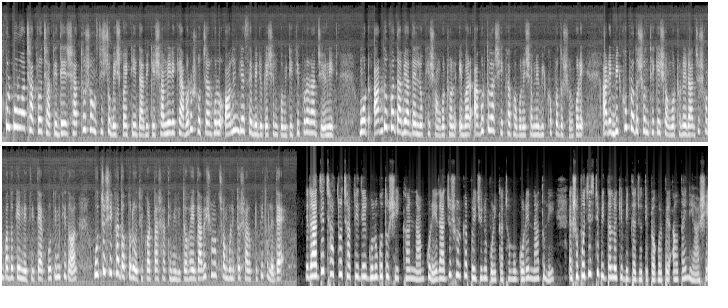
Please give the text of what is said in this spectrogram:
স্কুল পড়ুয়া ছাত্র ছাত্রীদের স্বার্থ সংশ্লিষ্ট বেশ কয়েকটি দাবিকে সামনে রেখে আবারও সোচ্চার হলো all India save education committee Tripura রাজ্য ইউনিট। মোট আট দফা দাবি আদায়ের লক্ষ্যে সংগঠন এবার আগরতলা শিক্ষা ভবনের সামনে বিক্ষোভ প্রদর্শন করে। আর এই বিক্ষোভ প্রদর্শন থেকে সংগঠনের রাজ্য সম্পাদকের নেতৃত্বে এক প্রতিনিধি দল উচ্চশিক্ষা দপ্তরের অধিকর্তার সাথে মিলিত হয়ে দাবি সনদ সম্বলিত স্মারকলিপি তুলে দেয়। রাজ্যের ছাত্রছাত্রীদের গুণগত শিক্ষার নাম করে রাজ্য সরকার প্রয়োজনীয় পরিকাঠামো গড়ে না তুলে একশো পঁচিশটি বিদ্যালয়কে বিদ্যাজ্যোতি প্রকল্পের আওতায় নিয়ে আসে।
